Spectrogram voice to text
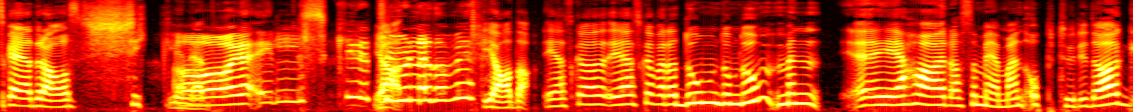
skal jeg dra oss skikkelig ned. Å, jeg elsker Ja. turen nedover. Ja da, jeg skal, jeg skal være dum, dum, dum, men eh, jeg har altså med meg en opptur i dag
